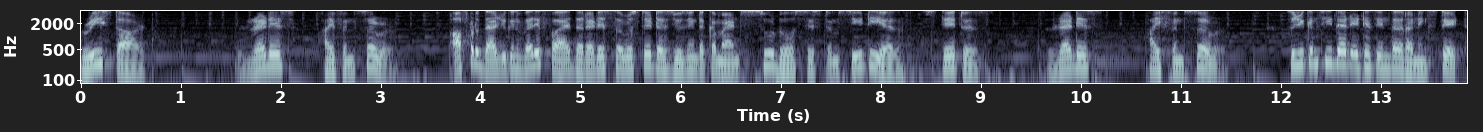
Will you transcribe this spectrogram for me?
restart redis server. After that, you can verify the Redis server status using the command sudo systemctl status redis-server. So you can see that it is in the running state.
